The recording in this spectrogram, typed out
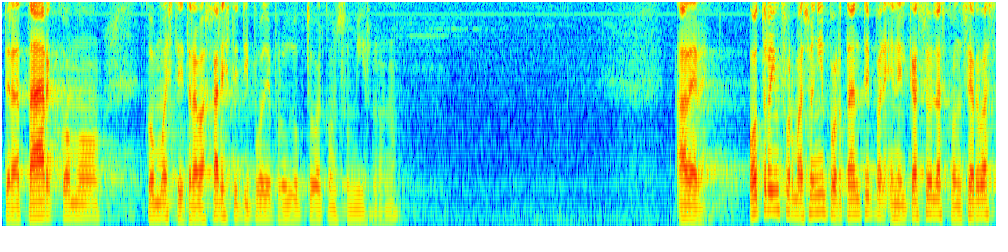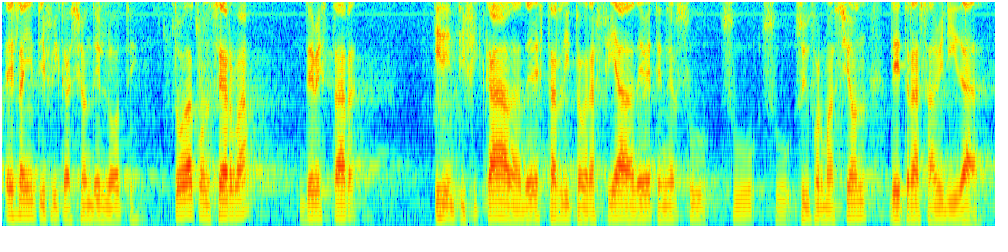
tratar, cómo, cómo este, trabajar este tipo de producto al consumirlo. ¿no? A ver, otra información importante en el caso de las conservas es la identificación del lote. Toda conserva debe estar identificada, debe estar litografiada, debe tener su, información de trazabilidad.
